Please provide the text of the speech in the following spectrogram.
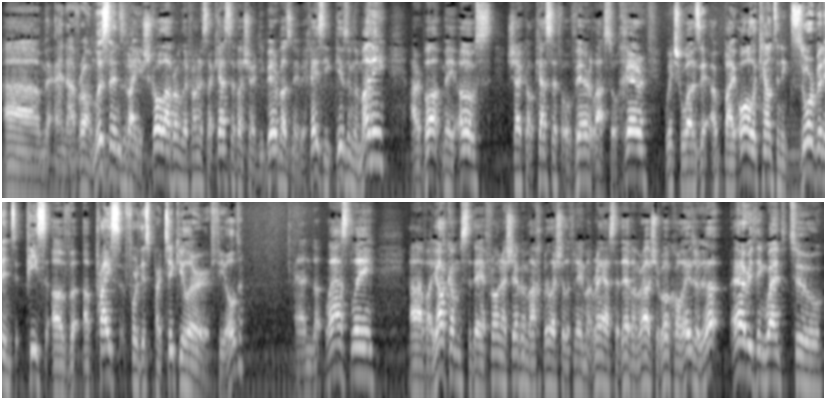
Um, and Avraham listens. Vayishkol Avraham lefronis hakesef asher diber baz He gives him the money. Arba me'os shekel kesef over la socher, which was uh, by all accounts an exorbitant piece of a uh, price for this particular field. And lastly, uh. Everything went to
